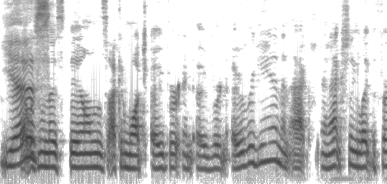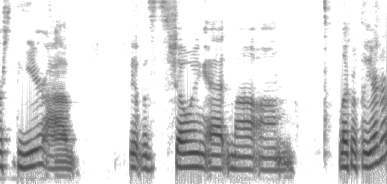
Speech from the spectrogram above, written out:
Yes, that was one of those films I can watch over and over and over again. And act, and actually, like the first of the year, I it was showing at my um, local theater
